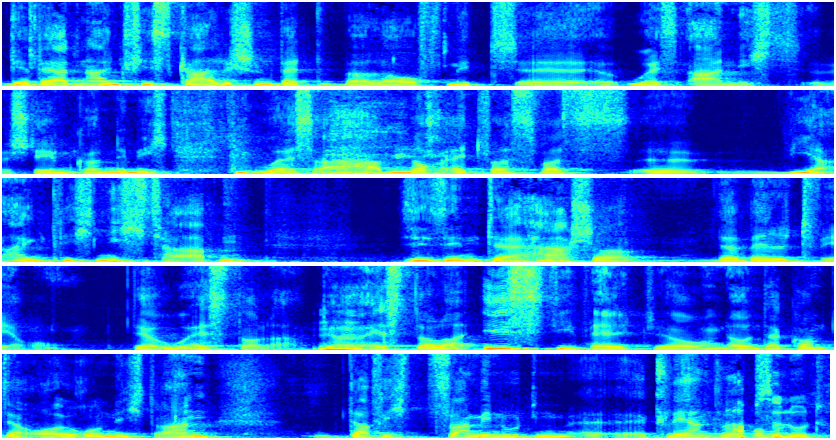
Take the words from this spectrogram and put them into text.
wir werden einen fiskalischen Wettlauf mit äh, USA nicht bestehen können. Nämlich die USA haben noch etwas, was äh, wir eigentlich nicht haben. Sie sind der Herrscher der Weltwährung, der US-Dollar. Der mhm. US-Dollar ist die Weltwährung und da kommt der Euro nicht dran. Darf ich zwei Minuten äh, erklären, warum? Absolut.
